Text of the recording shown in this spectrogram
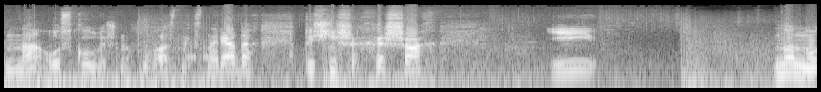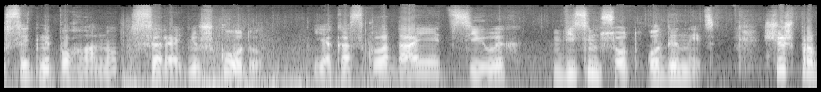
на осколочно-фугасних снарядах, точніше хешах, і наносить непогану середню шкоду, яка складає цілих 800 одиниць. Що ж про,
